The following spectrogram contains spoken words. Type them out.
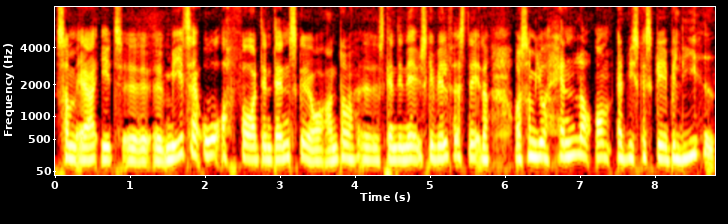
som er et øh, øh, metaord for den danske og andre øh, skandinaviske velfærdsstater, og som jo handler om, at vi skal skabe lighed.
